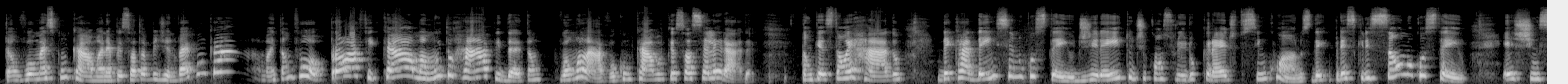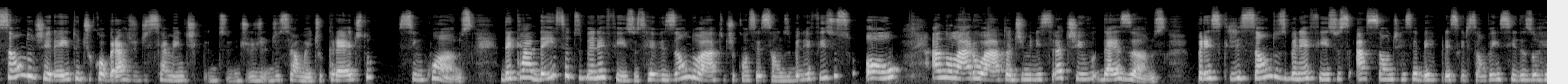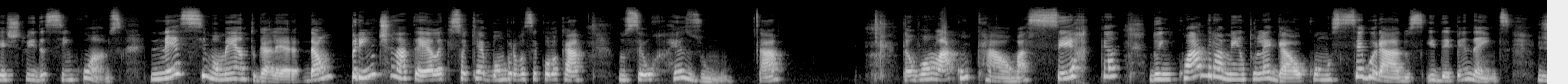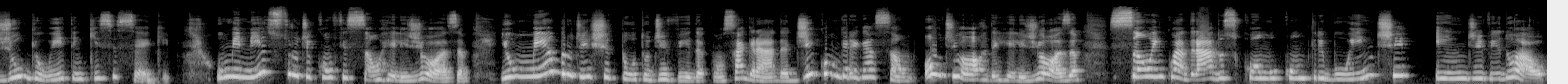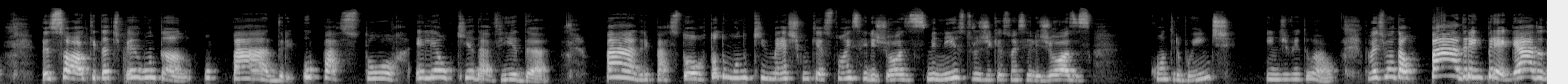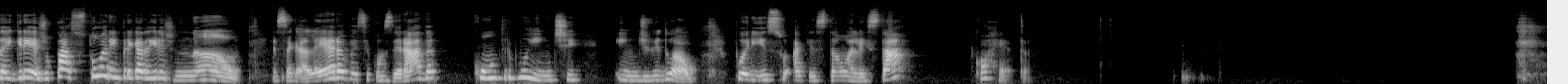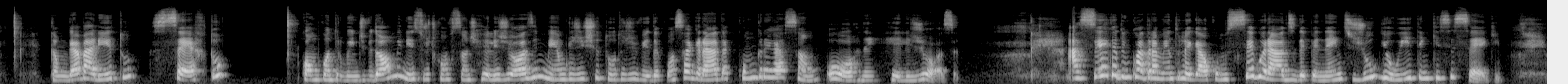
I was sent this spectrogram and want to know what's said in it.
Então, vou mais com calma, né? O pessoal tá pedindo, vai com calma. Então, vou. Prof, calma, muito rápida. Então, vamos lá, vou com calma porque eu sou acelerada. Então, questão errado, decadência no custeio, direito de construir o crédito, cinco anos. De, prescrição no custeio, extinção do direito de cobrar judicialmente, judicialmente o crédito, cinco anos. Decadência dos benefícios, revisão do ato de concessão dos benefícios ou anular o ato administrativo, 10 anos. Prescrição dos benefícios, ação de receber prescrição vencidas ou restituídas, 5 anos. Nesse momento, galera, dá um print na tela, que isso aqui é bom para você colocar no seu resumo, tá? Então vamos lá com calma. Acerca do enquadramento legal como segurados e dependentes, julgue o item que se segue. O ministro de confissão religiosa e o membro de instituto de vida consagrada, de congregação ou de ordem religiosa são enquadrados como contribuinte individual. Pessoal, que está te perguntando, o padre, o pastor, ele é o que da vida? Padre, pastor, todo mundo que mexe com questões religiosas, ministros de questões religiosas, contribuinte individual. Então vai te perguntar, o padre é empregado da igreja, o pastor é empregado da igreja? Não. Essa galera vai ser considerada contribuinte individual. Por isso, a questão ela está correta. Então, gabarito certo, como contribuinte individual, ministro de confissão religiosa e membro de instituto de vida consagrada, congregação ou ordem religiosa. Acerca do enquadramento legal como segurados dependentes, julgue o item que se segue.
